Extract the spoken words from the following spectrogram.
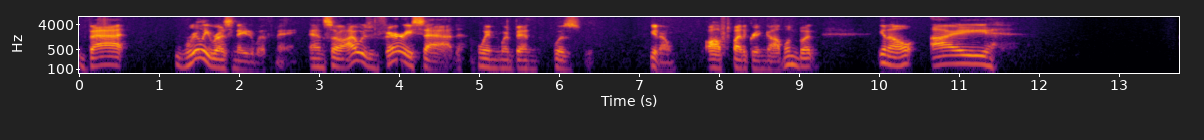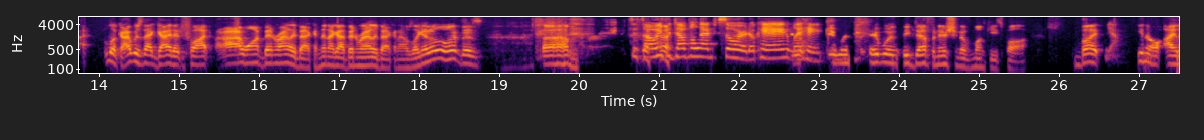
that really resonated with me. And so I was very sad when, when Ben was you know, offed by the Green Goblin. But you know, I look, I was that guy that fought. I want Ben Reilly back, and then I got Ben Reilly back, and I was like, I don't want this. Um, It's always a double-edged sword, okay? Like it was it was the definition of monkey's paw. But Yeah. you know, I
